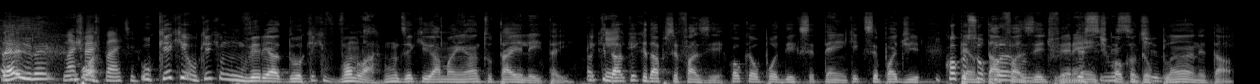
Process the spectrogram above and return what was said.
é né? Mas Pô, faz parte. O que que, o que que um vereador, o que que, vamos lá, vamos dizer que amanhã tu tá eleita aí. O que, que Ok. dá, o que que dá pra você fazer? Qual que é o poder que você tem? O que que você pode qual que é o seu tentar plano fazer diferente? desse- Qual que é o teu sentido? plano e tal?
